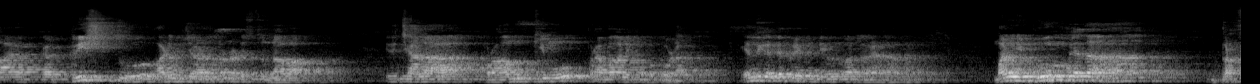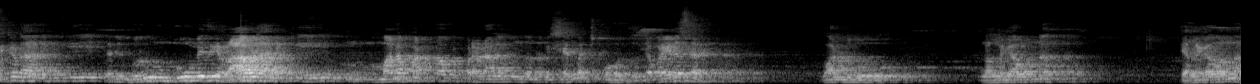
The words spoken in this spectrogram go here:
ఆ యొక్క క్రీస్తు అడుగుజాడలో నడుస్తున్నావా? ఇది చాలా ప్రాముఖ్యము ప్రామాణికము కూడా. ఎందుకంటే ప్రేమ దేవుని వల్ల మనం ఈ భూమి మీద బ్రతకడానికి అది భూ- భూమి మీదకి రావడానికి మన పట్ల ఒక ప్రణాళిక ఉందన్న విషయాన్ని మర్చిపోవద్దు. ఎవరైనా సరే వాళ్ళు నల్లగా ఉన్నా తెల్లగా ఉన్నా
